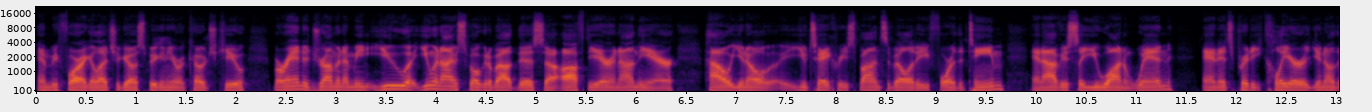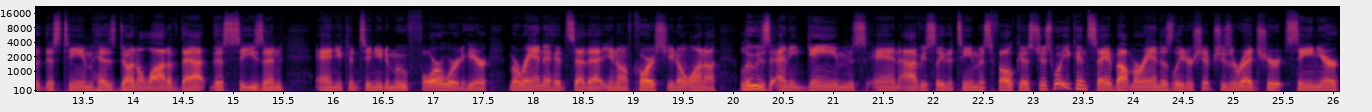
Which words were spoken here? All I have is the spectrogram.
And before I let you go, speaking here with Coach Q, Miranda Drummond. I mean, you you and I have spoken about this uh, off the air and on the air. How you know you take responsibility for the team, and obviously you want to win and it's pretty clear, you know, that this team has done a lot of that this season, and you continue to move forward here. Miranda had said that, you know, of course, you don't want to lose any games, and obviously the team is focused. Just what you can say about Miranda's leadership. She's a redshirt senior,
